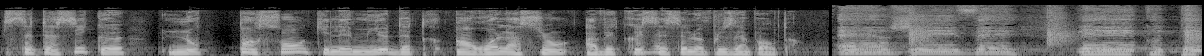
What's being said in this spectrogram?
c'est ainsi que nous pensons qu'il est mieux d'être en relation avec Christ, et c'est le plus important. Écoutez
